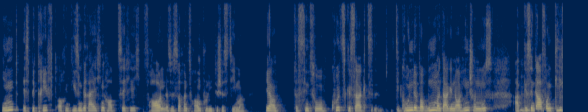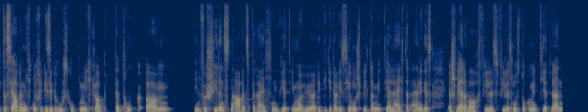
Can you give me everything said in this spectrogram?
Und es betrifft auch in diesen Bereichen hauptsächlich Frauen. Also es ist auch ein frauenpolitisches Thema. Ja, das sind so kurz gesagt die Gründe, warum man da genau hinschauen muss. Abgesehen mhm. davon gilt das ja aber nicht nur für diese Berufsgruppen. Ich glaube, der Druck ähm, in verschiedensten Arbeitsbereichen wird immer höher. Die Digitalisierung spielt damit, die erleichtert einiges, erschwert aber auch vieles. Vieles muss dokumentiert werden.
